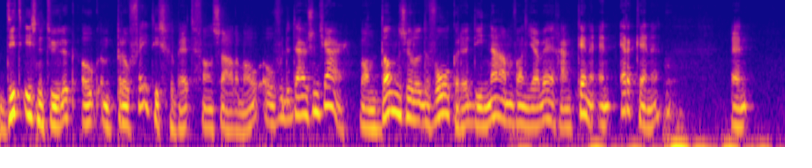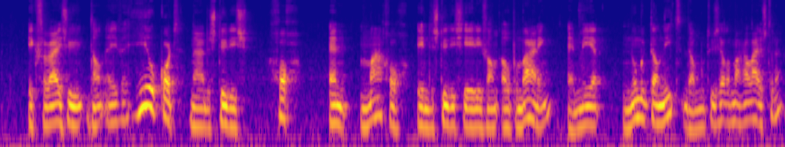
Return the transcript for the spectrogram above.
Dit is natuurlijk ook een profetisch gebed van Salomo over de duizend jaar. Want dan zullen de volkeren die naam van Yahweh gaan kennen en erkennen. En ik verwijs u dan even heel kort naar de studies Gog en Magog in de studieserie van Openbaring. En meer noem ik dan niet, dan moet u zelf maar gaan luisteren.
